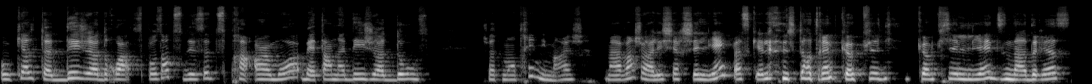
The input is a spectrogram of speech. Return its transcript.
auxquels tu as déjà droit. Supposons que tu décides, tu prends un mois, ben, tu en as déjà 12. Je vais te montrer une image. Mais avant, je vais aller chercher le lien parce que là, je suis en train de copier, le lien d'une adresse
